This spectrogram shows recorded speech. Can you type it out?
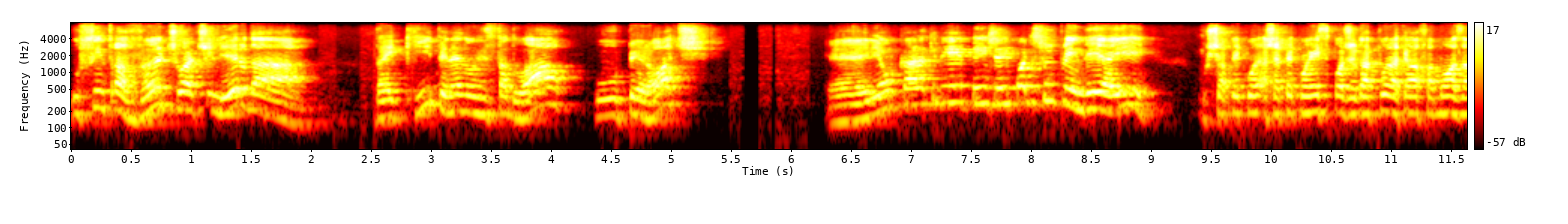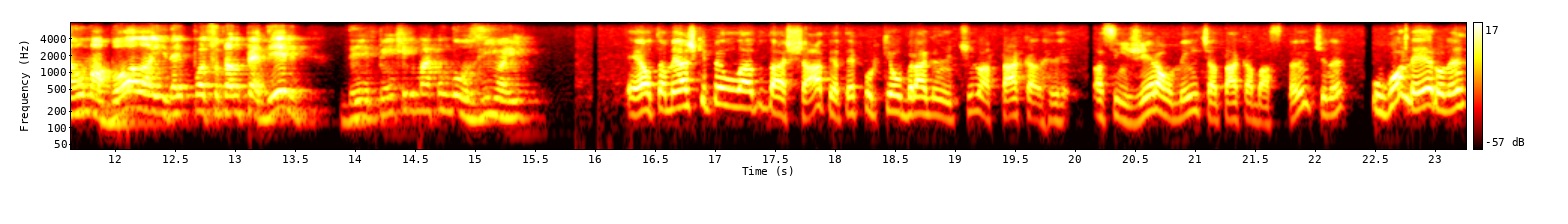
o centroavante, o artilheiro da, da equipe, né, no estadual, o Perotti. É, ele é um cara que de repente aí pode surpreender aí. O Chapeco, a Chapecoense pode jogar por aquela famosa uma bola e daí pode sobrar no pé dele. De repente ele marca um golzinho aí. É, eu também acho que pelo lado da Chape, até porque o Bragantino ataca, assim, geralmente ataca bastante, né? O goleiro, né?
